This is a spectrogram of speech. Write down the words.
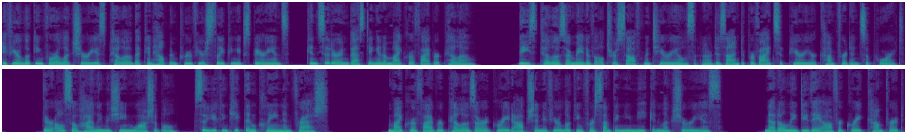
If you're looking for a luxurious pillow that can help improve your sleeping experience, consider investing in a microfiber pillow. These pillows are made of ultra soft materials and are designed to provide superior comfort and support. They're also highly machine washable, so you can keep them clean and fresh. Microfiber pillows are a great option if you're looking for something unique and luxurious. Not only do they offer great comfort,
